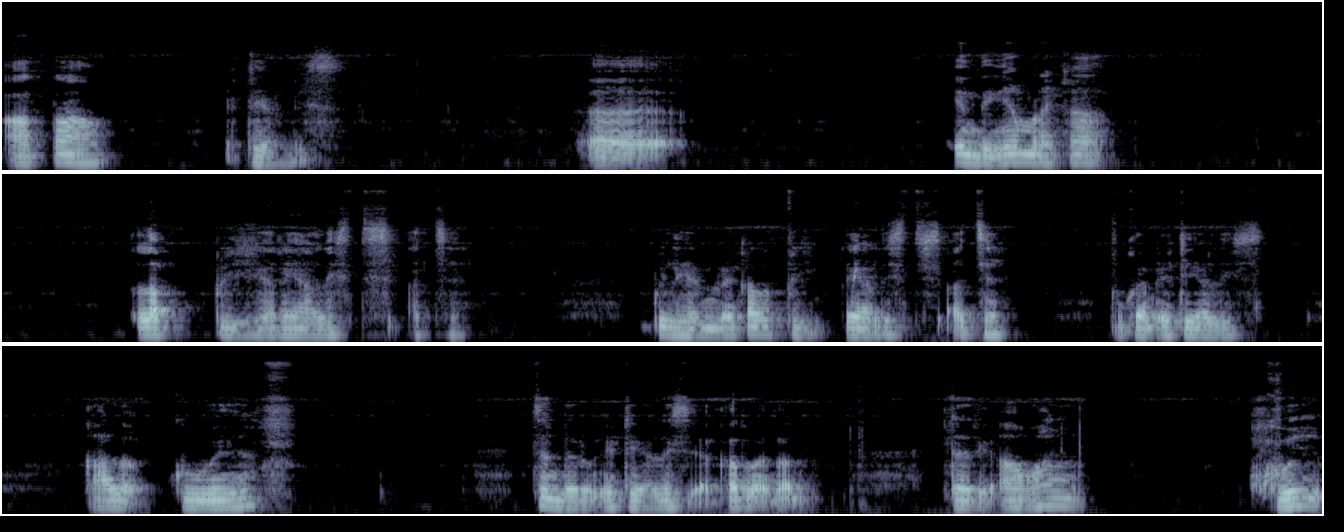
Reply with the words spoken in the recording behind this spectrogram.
atau idealis. Uh, intinya mereka lebih realistis aja. Pilihan mereka lebih realistis aja bukan idealis kalau gue cenderung idealis ya karena kan dari awal gue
